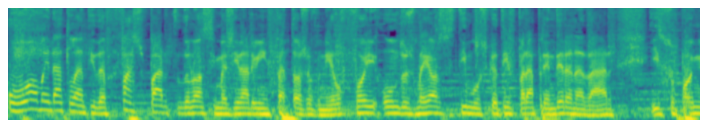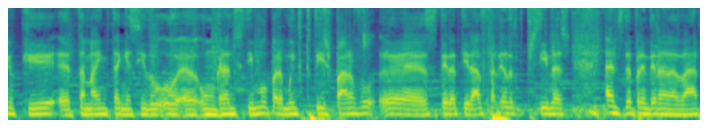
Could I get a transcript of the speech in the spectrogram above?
O Homem da Atlântida faz parte do nosso imaginário infanto-juvenil, foi um dos maiores estímulos que eu tive para aprender a nadar e suponho que eh, também tenha sido eh, um grande estímulo para muito petis parvo eh, se ter atirado para dentro de piscinas antes de aprender a nadar,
